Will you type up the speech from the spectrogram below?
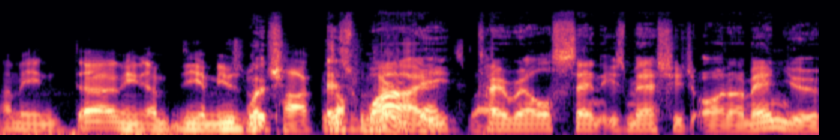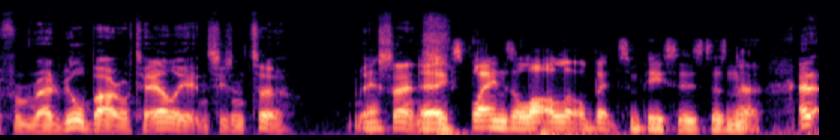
I mean, uh, I mean, um, the amusement which park was is why well. Tyrell sent his message on a menu from Red Wheelbarrow to Elliot in season two. Makes Yeah. sense. It explains a lot of little bits and pieces, doesn't Yeah. it? And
